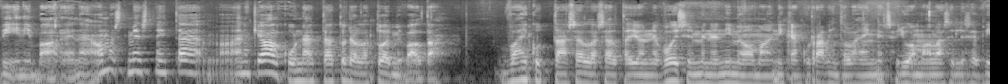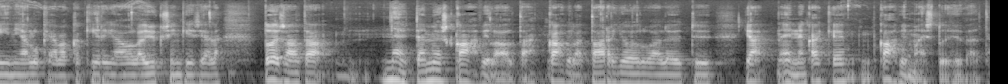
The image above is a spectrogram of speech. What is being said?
viinibaareina. Ja omasta mielestäni tämä ainakin alkuun näyttää todella toimivalta. Vaikuttaa sellaiselta, jonne voisin mennä nimenomaan ikään kuin ravintolahengessä juomaan lasillisen viiniä, lukea vaikka kirjaa, olla yksinkin siellä. Toisaalta näyttää myös kahvilalta. Kahvilatarjoilua löytyy ja ennen kaikkea kahvi maistui hyvältä.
